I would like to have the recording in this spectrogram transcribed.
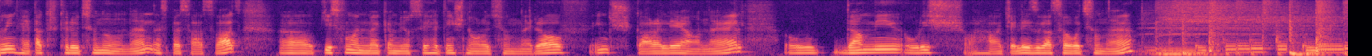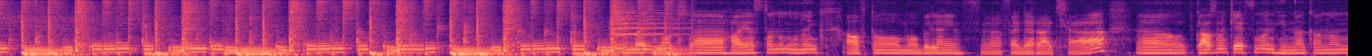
նույն հետաքրքրությունը ունեն, այսպես ասված, կիսվում են մեկը մյուսի հետ ինչ նորություններով, ինչ կարելի է անել, ու դա մի ուրիշ հաճելի զգացողություն է։ Մեզ Հայաստանում ունենք ավտոմոբիլային ֆեդերացիա, կազմակերպվում են հիմնականում,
